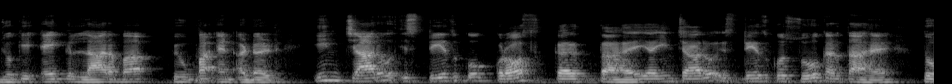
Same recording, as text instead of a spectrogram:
जो कि egg larva pupa and adult इन चारों स्टेज को क्रॉस करता है या इन चारों स्टेज को शो करता है तो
